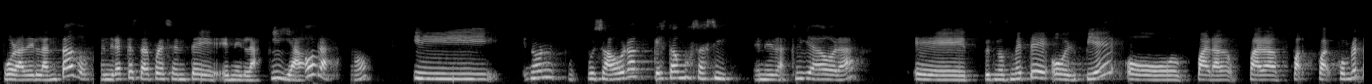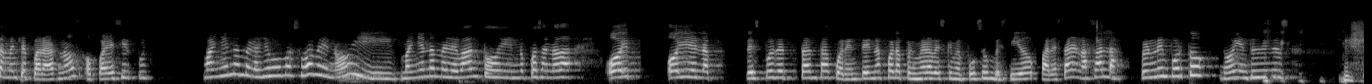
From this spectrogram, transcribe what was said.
por adelantado, tendría que estar presente en el aquí y ahora, ¿no? Y no, pues ahora que estamos así, en el aquí y ahora, eh, pues nos mete o el pie o para, para, completamente pararnos o para decir, pues mañana me la llevo más suave, ¿no? Y mañana me levanto y no pasa nada. Hoy, hoy en la, después de tanta cuarentena fue la primera vez que me puse un vestido para estar en la sala, pero no importó, ¿no? Y entonces dices,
